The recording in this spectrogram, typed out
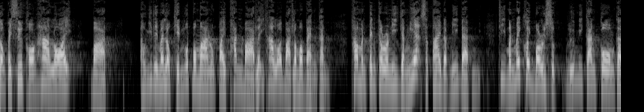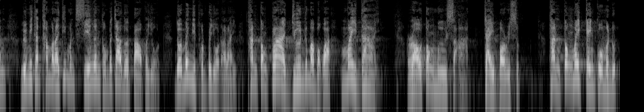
ต้องไปซื้อของห้าร้อยบาท เอางี้เลยไหมเราเขียนงบประมาณลงไปพันบาท และอีกห้าร้อยบาทเรามาแบ่งกัน ถ้ามันเป็นกรณีอย่างเนี้ยสไตล์แบบนี้แบบที่มันไม่ค่อยบริสุทธิ์ หรือมีการโกงกัน หรือมีการทำอะไรที่มันเสียเงินของพระเจ้าโดยเปล่าประโยชน์ โดยไม่มีผลประโยชน์อะไร ท่านต้องกล้ายืนขึ้นมาบอกว่าไม่ได้ เราต้องมือสะอาดใจบริสุทธิ์ ท่านต้องไม่เกรงกลัวมนุษย์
